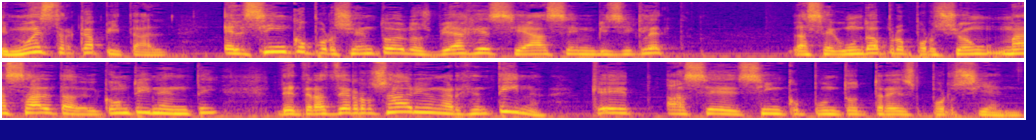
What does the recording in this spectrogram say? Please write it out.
en nuestra capital, el 5% de los viajes se hace en bicicleta la segunda proporción más alta del continente, detrás de Rosario en Argentina, que hace 5.3%.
